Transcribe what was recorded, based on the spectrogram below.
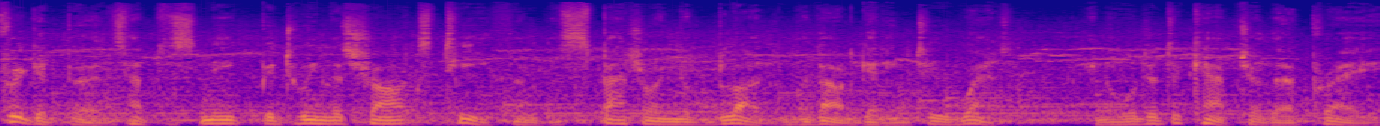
Frigate birds have to sneak between the shark's teeth and the spattering of blood without getting too wet in order to capture their prey.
